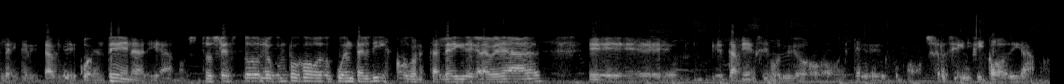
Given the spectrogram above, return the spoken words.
la inevitable cuarentena, digamos. Entonces, todo lo que un poco cuenta el disco con esta ley de gravedad eh, también se volvió, este, como se resignificó, digamos.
